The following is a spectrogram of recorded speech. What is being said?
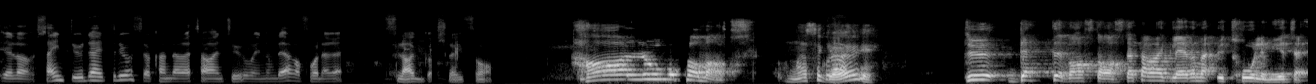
eller seint ute heter det jo, så kan dere ta en tur innom der og få dere flagg og sløyfer. Hallo, Thomas. Det er så gøy. Du, dette var stas. Dette har jeg gleda meg utrolig mye til.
